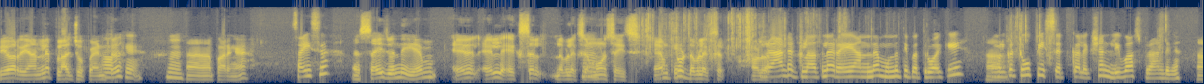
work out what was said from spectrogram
பியூர் ரியான்ல பிளாஜோ பேண்ட் பாருங்க. சைஸ் சைஸ் வந்து M L L XL double XL மூணு size M two double XL branded கிளாத்ல ரேயான்ல முன்னூத்தி பத்து ரூபாய்க்கு உங்களுக்கு டூ பீஸ் செட் கலெக்ஷன் லிவாஸ் பிராண்டுங்க ஆ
